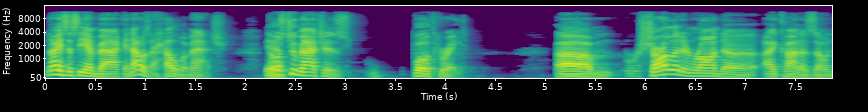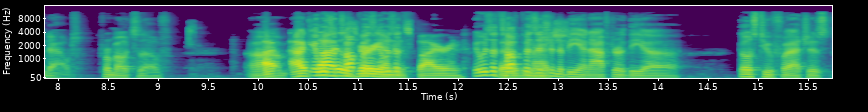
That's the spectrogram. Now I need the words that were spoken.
nice to see him back, and that was a hell of a match. Those two matches, both great. Um, Charlotte and Ronda, I kind of zoned out for most of. Um, I, I it was a tough. very it was a. It was a tough position match. to be in after the uh, those two matches.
